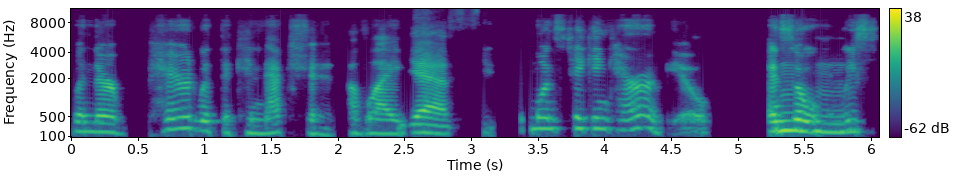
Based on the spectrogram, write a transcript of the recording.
when they're paired with the connection of like Yes. someone's taking care of you, and so we Mhm. s-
